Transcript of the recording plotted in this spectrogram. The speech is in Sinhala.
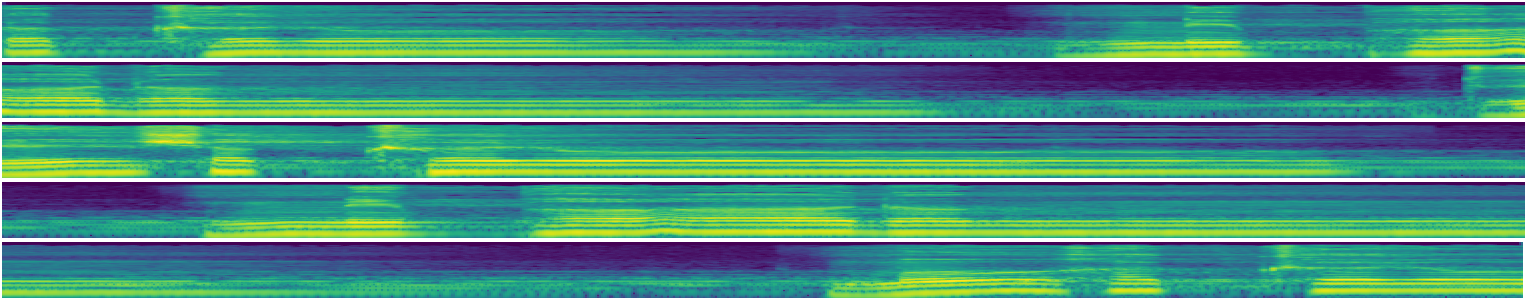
कक्षयो निभानम् द्वेषक्षयो निभानम् मोहक्षयो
